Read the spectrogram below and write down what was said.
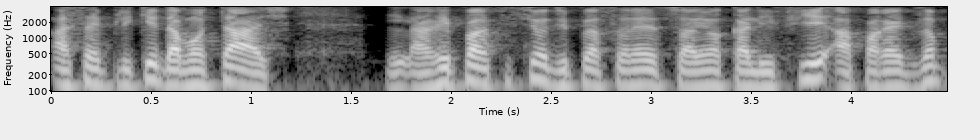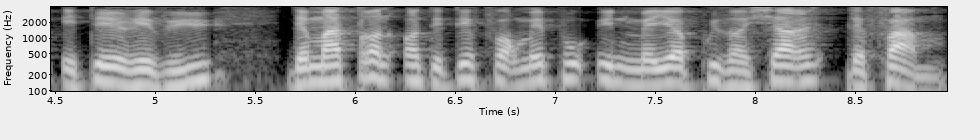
à s'impliquer davantage. La répartition du personnel soignant qualifié a par exemple été revue. Des matrones ont été formées pour une meilleure prise en charge des femmes.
